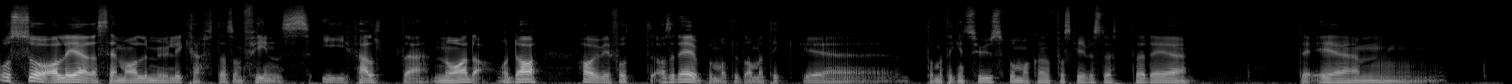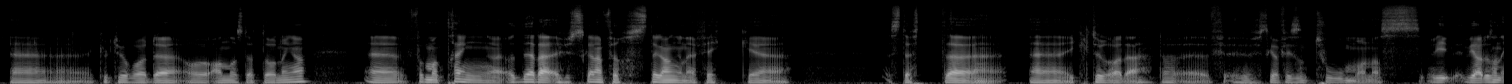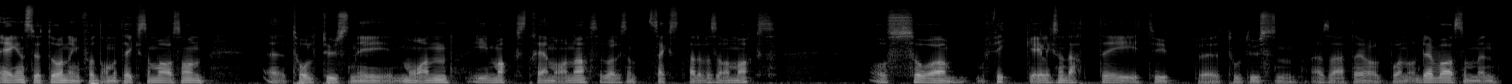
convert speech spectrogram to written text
og så alliere seg med alle mulige krefter som fins i feltet nå, da. Og da har vi fått Altså det er jo på en måte dramatikk, eh, Dramatikkens hus, hvor man kan få skrive støtte. Det er, det er mm, eh, Kulturrådet og andre støtteordninger. Eh, for man trenger Og det der, jeg husker den første gangen jeg fikk eh, støtte i Kulturrådet. Da eh, husker jeg fikk sånn to måneders vi, vi hadde sånn egen støtteordning for dramatikk som var sånn eh, 12 000 i måneden i maks tre måneder. Så det var liksom 36 som var maks. Og så fikk jeg liksom dette i typ eh, 2000, altså etter jeg holdt på nå. Det var som en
